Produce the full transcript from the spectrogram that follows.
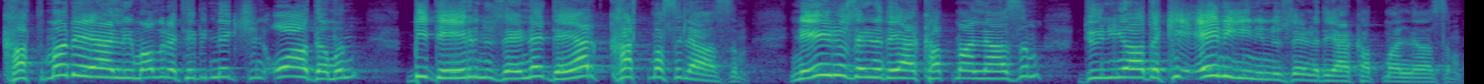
katma değerli mal üretebilmek için o adamın bir değerin üzerine değer katması lazım. Neyin üzerine değer katman lazım? Dünyadaki en iyinin üzerine değer katman lazım.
